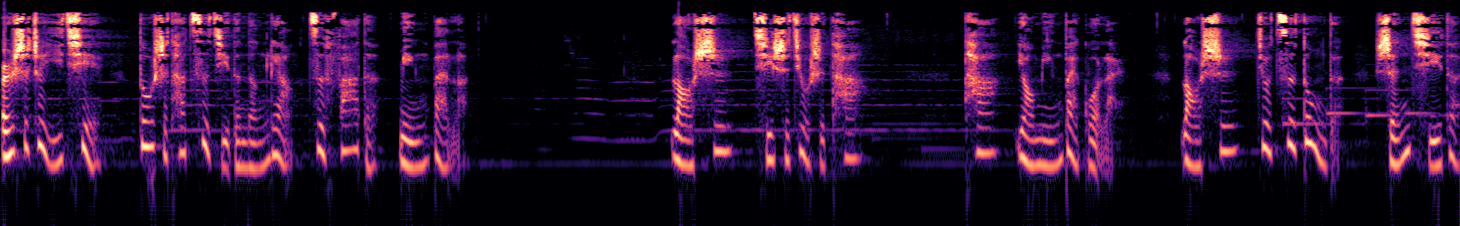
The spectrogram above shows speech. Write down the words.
而是这一切都是他自己的能量自发的明白了。老师其实就是他。他要明白过来，老师就自动的、神奇的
